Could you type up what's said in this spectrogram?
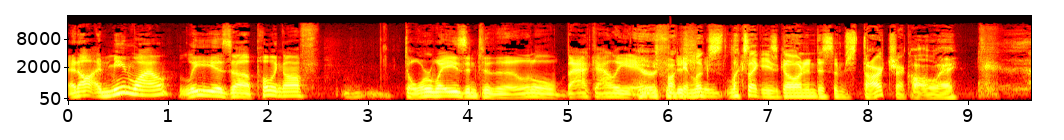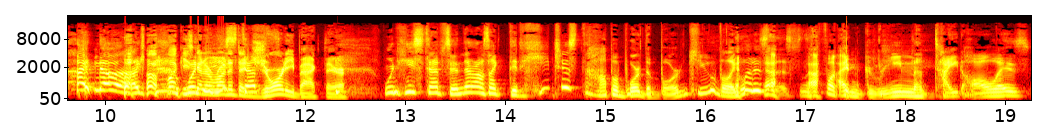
And all, and meanwhile, Lee is uh, pulling off doorways into the little back alley air He fucking looks looks like he's going into some Star Trek hallway. I know. Like, the fuck, he's gonna he run into steps- Geordi back there. When he steps in there, I was like, did he just hop aboard the Borg cube? Like, what is this? This fucking green tight hallways.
